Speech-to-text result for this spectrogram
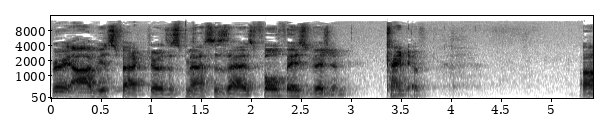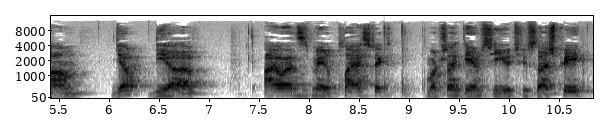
very obvious factor of this mask is that it's full face vision, kind of. Um, Yep, the uh, eye lens is made of plastic, much like the MCU 2 slash P.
